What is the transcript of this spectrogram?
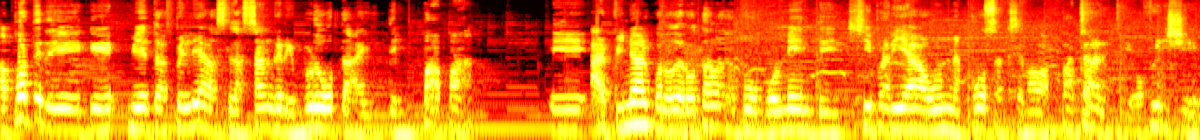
aparte de que mientras peleas la sangre brota y te empapa, eh, al final, cuando derrotabas a tu oponente, siempre había una cosa que se llamaba fatality o finishing,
